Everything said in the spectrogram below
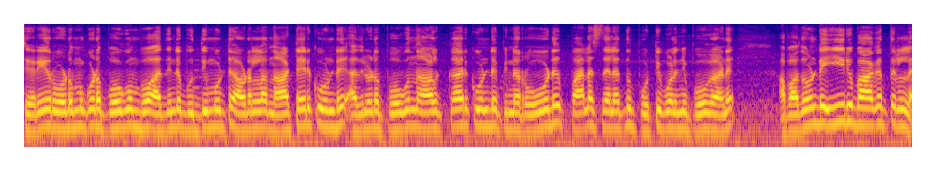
ചെറിയ റോഡും കൂടെ പോകുമ്പോൾ അതിന്റെ ബുദ്ധിമുട്ട് അവിടെയുള്ള നാട്ടുകാർക്കും ഉണ്ട്. അതിലൂടെ പോകുന്ന ആൾക്കാർക്കും ഉണ്ട്. പിന്നെ റോഡ് പല സ്ഥലത്തും പൊട്ടിപ്പൊളിഞ്ഞ് പോവുകയാണ് അപ്പോൾ അതുകൊണ്ട് ഈ ഒരു ഭാഗത്തുള്ള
